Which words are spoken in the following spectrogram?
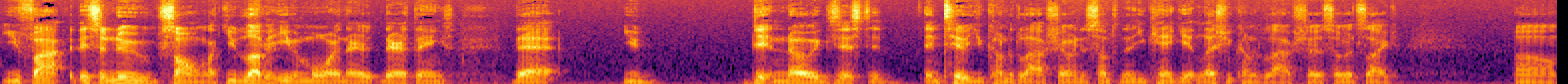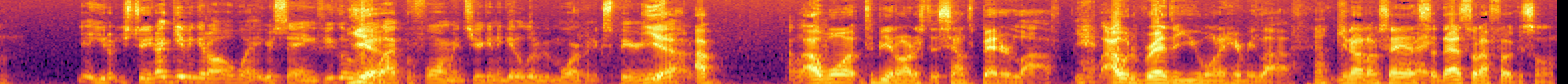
you find it's a new song like you love it even more and there there are things that you didn't know existed until you come to the live show, and it's something that you can't get unless you come to the live show. So it's like, um, Yeah, you don't, so you're not giving it all away. You're saying if you go to Yeah. a live performance, you're going to get a little bit more of an experience. yeah, out I of it. I, I want to be an artist that sounds better live. Yeah. I would rather you want to hear me live. You know what I'm saying? Alright. So that's what I focus on.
